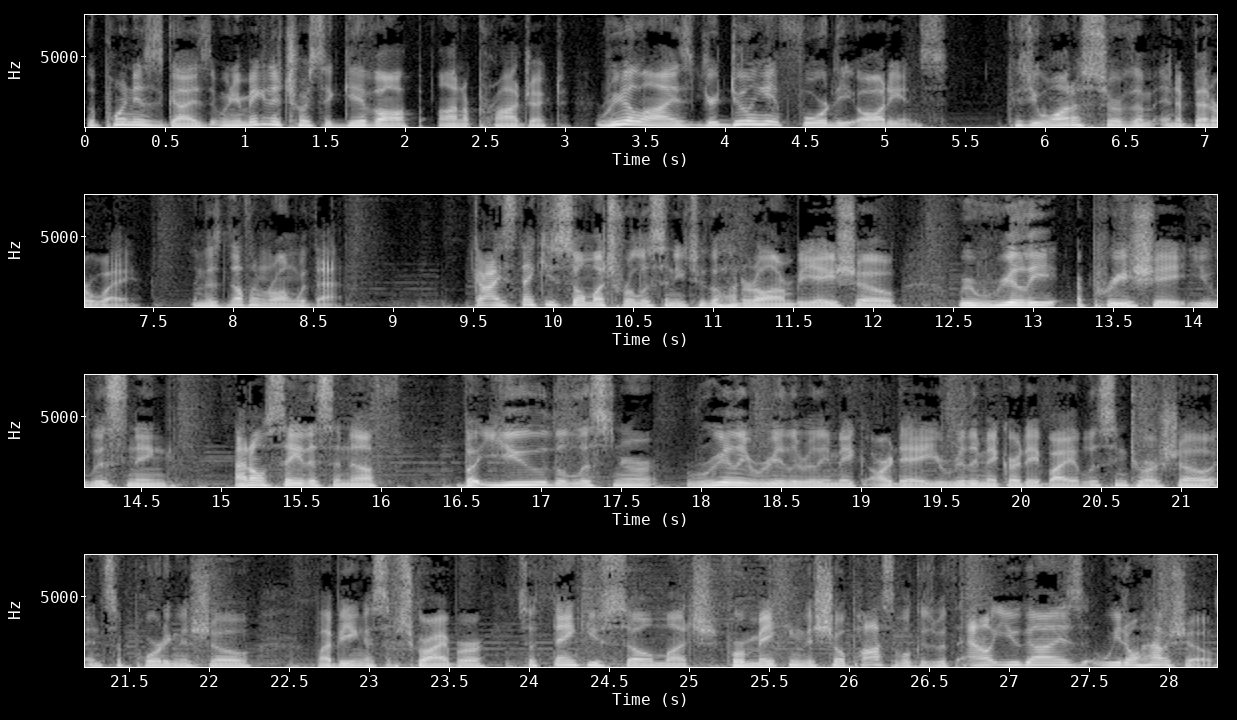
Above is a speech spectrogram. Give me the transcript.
The point is, guys, when you're making a choice to give up on a project, realize you're doing it for the audience because you want to serve them in a better way. And there's nothing wrong with that. Guys, thank you so much for listening to the $100 MBA show. We really appreciate you listening. I don't say this enough, but you, the listener, really, really, really make our day. You really make our day by listening to our show and supporting the show by being a subscriber. So thank you so much for making the show possible because without you guys, we don't have a show.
